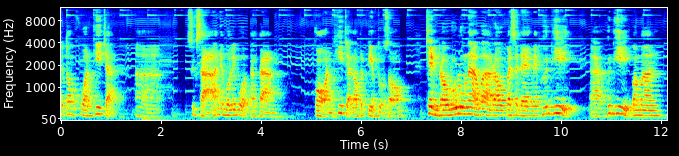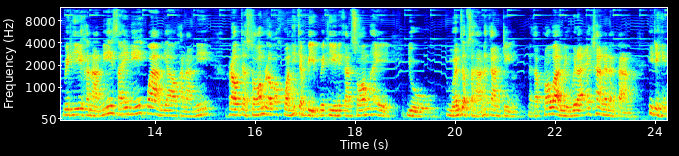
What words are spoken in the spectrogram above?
จะต้องควรที่จะศึกษาในบริบทต่างๆ ก่อนที่จะเราไปเตรียมตัวซ้อม เช่นเรารู้ล่วงหน้าว่าเราไปแสดงในพื้นที่พื้นที่ประมาณเวทีขนาดนี้ไซส์นี้กว้างยาวขนาดนี้ เราจะซ้อมเราก็ควรที่จะบีบเวทีในการซ้อมให้อยู่ เหมือนกับสถานการณ์จริงนะครับ เพราะว่าหนึ่งเวลา action อะไรต่างๆ ที่จะเห็น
